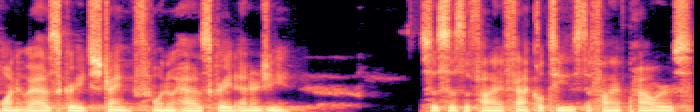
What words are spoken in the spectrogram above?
one who has great strength, one who has great energy. So this is the five faculties, the five powers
